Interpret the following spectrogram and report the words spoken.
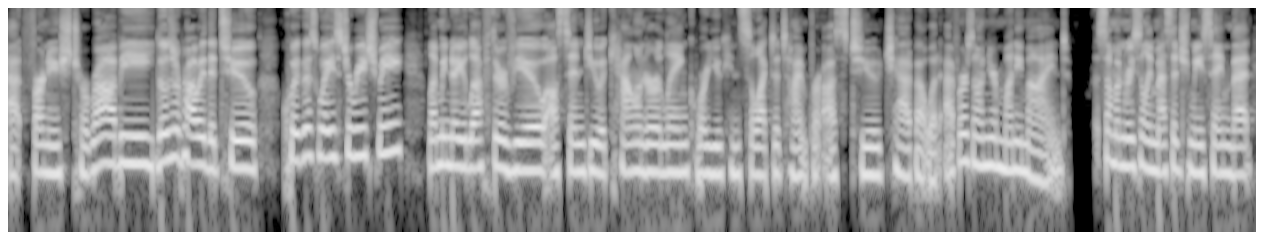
at Farnoosh Torabi. Those are probably the two quickest ways to reach me. Let me know you left the review. I'll send you a calendar link where you can select a time for us to chat about whatever's on your money mind. Someone recently messaged me saying that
